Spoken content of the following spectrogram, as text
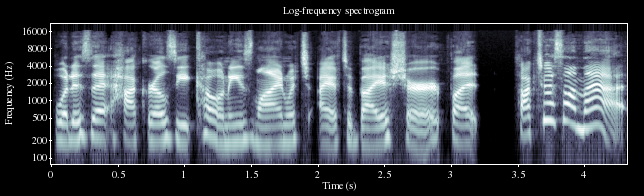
what is it? Hot Girls Eat Conies line, which I have to buy a shirt, but talk to us on that.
